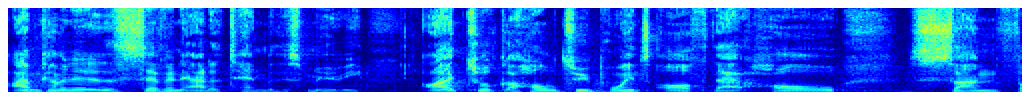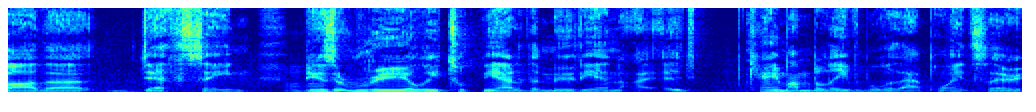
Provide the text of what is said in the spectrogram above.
I'm coming in at a 7 out of 10 with this movie. I took a whole two points off that whole son father death scene Mhm. because it really took me out of the movie and I- it came unbelievable at that point. So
